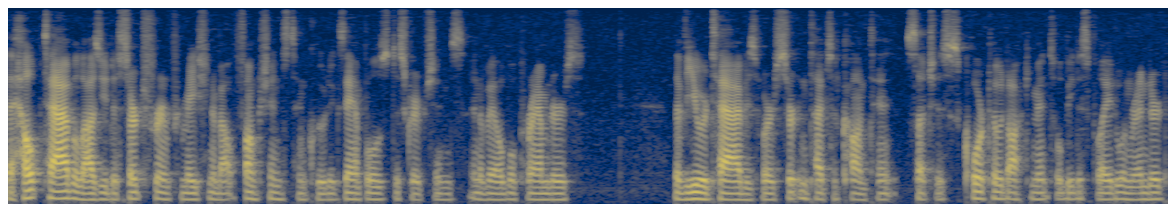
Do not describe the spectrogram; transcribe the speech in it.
The Help tab allows you to search for information about functions to include examples, descriptions, and available parameters. The Viewer tab is where certain types of content, such as Quarto documents, will be displayed when rendered.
